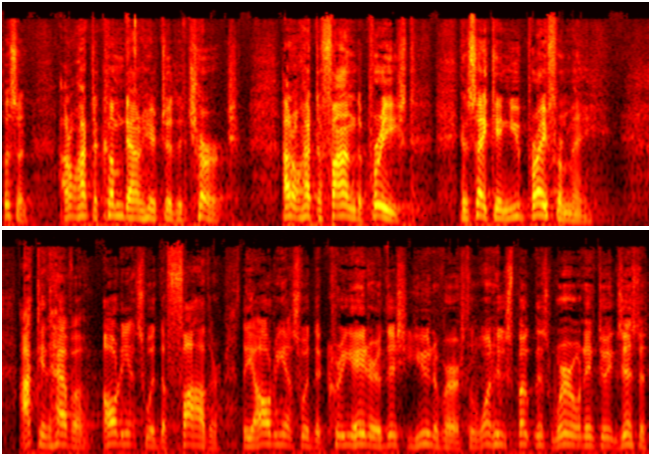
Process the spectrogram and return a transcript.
Listen, I don't have to come down here to the church. I don't have to find the priest and say, Can you pray for me? I can have an audience with the Father, the audience with the Creator of this universe, the one who spoke this world into existence,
